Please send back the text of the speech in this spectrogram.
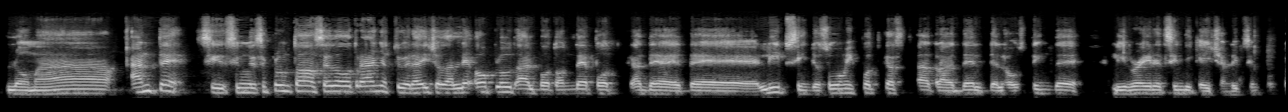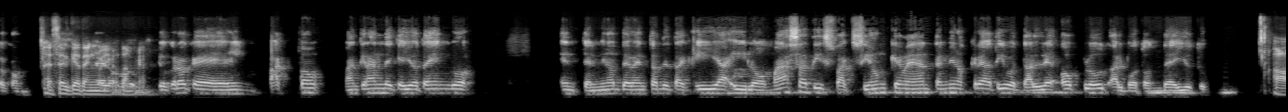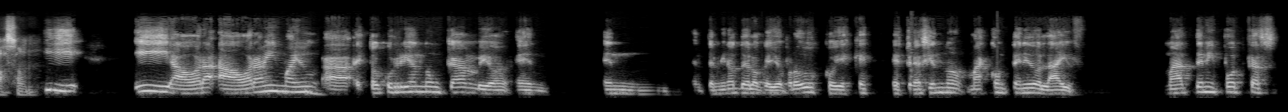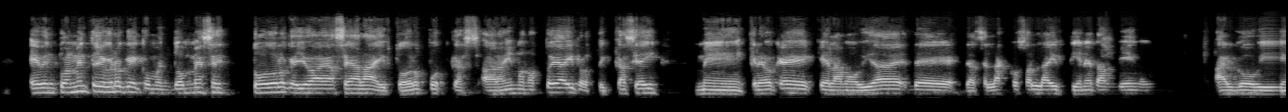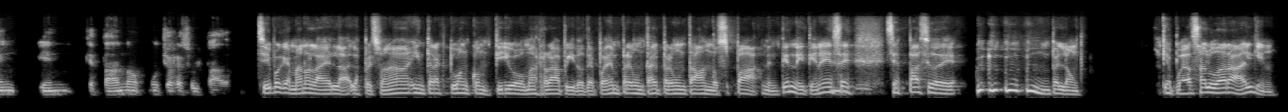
lo más... Antes, si, si me hubieses preguntado hace dos o tres años, te hubiera dicho darle upload al botón de podcast de, de Lipsync. Yo subo mis podcasts a través del, del hosting de Liberated Syndication, lipsync.com. Es el que tengo yo también. Yo creo que el impacto más grande que yo tengo en términos de ventas de taquilla y lo más satisfacción que me da en términos creativos, darle upload al botón de YouTube. Awesome. Y y ahora, ahora mismo hay un, ah, está ocurriendo un cambio en, en, en, términos de lo que yo produzco y es que estoy haciendo más contenido live. Más de mis podcasts. Eventualmente yo creo que como en dos meses todo lo que yo haga sea live, todos los podcasts. Ahora mismo no estoy ahí, pero estoy casi ahí. Me creo que, que la movida de, de, de, hacer las cosas live tiene también algo bien, bien que está dando muchos resultados. Sí, porque, hermano, las personas interactúan contigo más rápido, te pueden preguntar preguntando spot, ¿me entiendes? Y tiene ese, ese espacio de, perdón, que puedas saludar a alguien.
